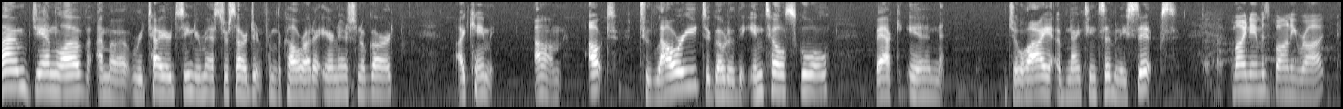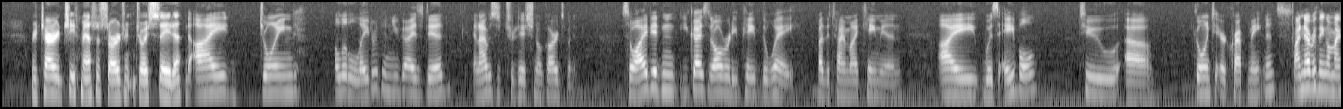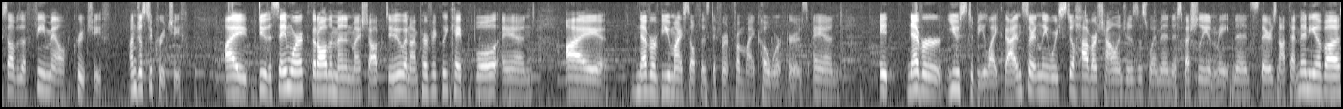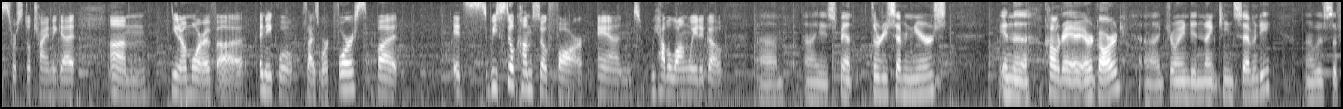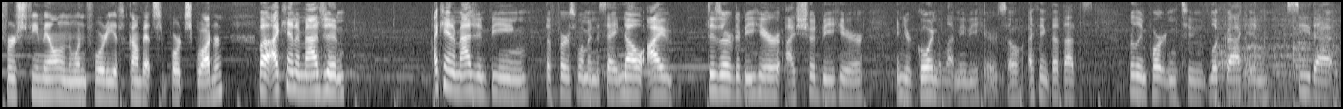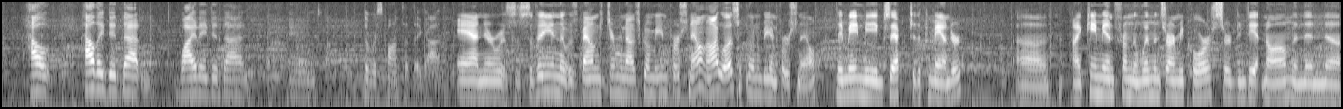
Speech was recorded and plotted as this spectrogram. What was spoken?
I'm Jan Love. I'm a retired senior master sergeant from the Colorado Air National Guard. I came um, out to Lowry to go to the Intel School back in July of 1976. My name is Bonnie Rott. Retired Chief Master Sergeant Joyce Seda. And I joined a little later than you guys did, and I was a traditional guardsman. So I didn't, you guys had already paved the way by the time I came in. I was able to uh, go into aircraft maintenance. I never think of myself as a female crew chief. I'm just a crew chief. I do the same work that all the men in my shop do, and I'm perfectly capable, and I never view myself as different from my coworkers. And it never used to be like that. And certainly we still have our challenges as women, especially in maintenance. There's not that many of us. We're still trying to get, um, you know, more of uh, an equal size workforce, but it's we've still come so far, and we have a long way to go. Um, I spent 37 years in the Colorado Air Guard. I uh, joined in 1970. I was the first female in the 140th Combat Support Squadron. But I can't imagine I can't imagine being the first woman to say, no, I deserve to be here, I should be here, and you're going to let me be here. So I think that that's really important to look back and see that how how they did that, why they did that, and the response that they got. And there was a civilian that was bound to determine I was going to be in personnel, and I wasn't going to be in personnel. They made me exec to the commander. Uh, I came in from the Women's Army Corps, served in Vietnam, and then uh,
